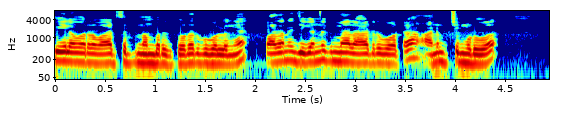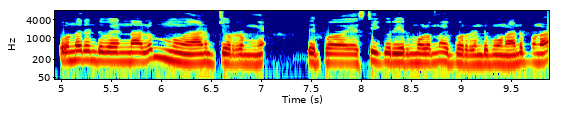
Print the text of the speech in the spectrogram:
கீழே வர வாட்ஸ்அப் நம்பருக்கு தொடர்பு கொள்ளுங்கள் பதினஞ்சு கன்றுக்கு மேலே ஆர்டர் போட்டால் அனுப்பிச்சி முடுவோம் ஒன்று ரெண்டு வேணுனாலும் அனுப்பிச்சி விட்றோமுங்க. இப்போ எஸ்டி கொரியர் மூலமாக இப்போ ஒரு ரெண்டு மூணு அனுப்புனா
